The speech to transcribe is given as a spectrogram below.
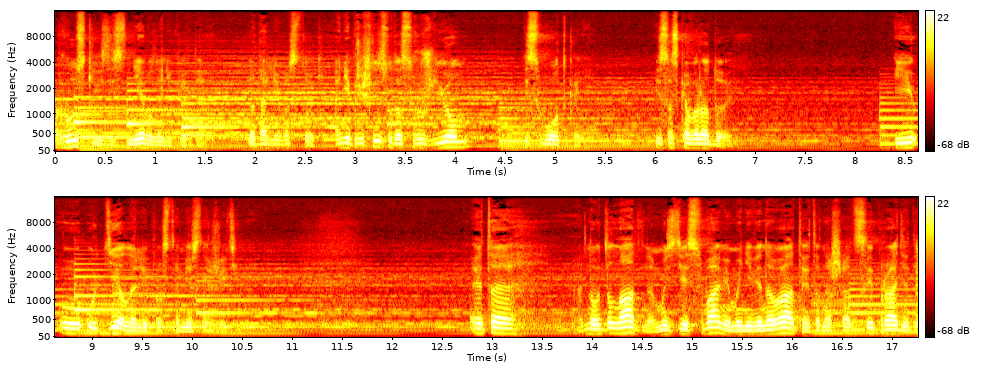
Русских здесь не было никогда на Дальнем Востоке. Они пришли сюда с ружьем и с водкой, и со сковородой. И уделали просто местных жителей. Это, ну да ладно, мы здесь с вами, мы не виноваты, это наши отцы, прадеды.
